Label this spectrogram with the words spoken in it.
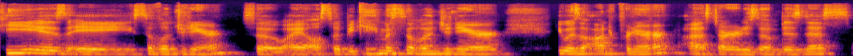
He is a civil engineer. So I also became a civil engineer. He was an entrepreneur, uh, started his own business.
